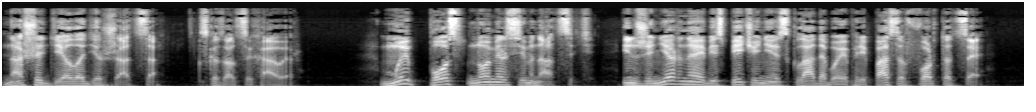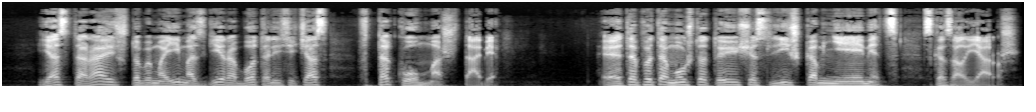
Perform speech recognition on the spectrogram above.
наше дело держаться, сказал Цехауэр. Мы пост номер 17. Инженерное обеспечение склада боеприпасов форта С. Я стараюсь, чтобы мои мозги работали сейчас в таком масштабе. «Это потому, что ты еще слишком немец», — сказал Ярош.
